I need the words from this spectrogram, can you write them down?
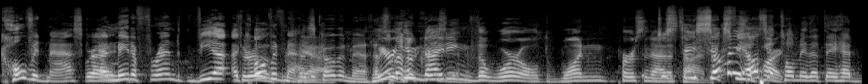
COVID mask Right. and made a friend via a Through- COVID through mask. the COVID mask. That's We're about how crazy it uniting the world one person at a time. stay Somebody else apart. had told me that they had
